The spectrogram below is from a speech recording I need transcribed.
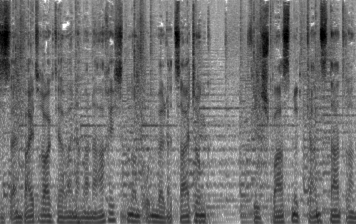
ist ein Beitrag der Weinheimer Nachrichten und Umwälder Zeitung. Viel Spaß mit ganz nah dran.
